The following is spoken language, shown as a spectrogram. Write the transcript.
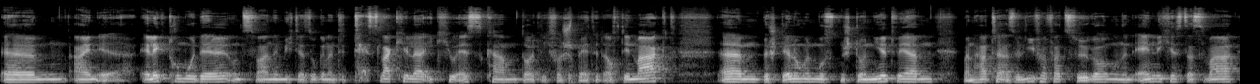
Ähm, ein Elektromodell, und zwar nämlich der sogenannte Tesla Killer EQS, kam deutlich verspätet auf den Markt. Ähm, Bestellungen mussten storniert werden. Man hatte also Lieferverzögerungen und ähnliches. Das war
